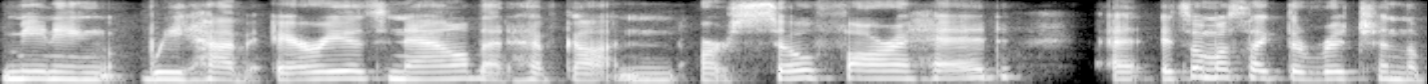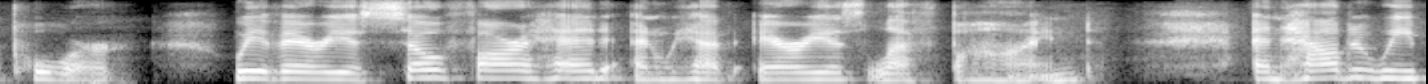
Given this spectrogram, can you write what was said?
meaning we have areas now that have gotten are so far ahead. It's almost like the rich and the poor. We have areas so far ahead and we have areas left behind. And how do we,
